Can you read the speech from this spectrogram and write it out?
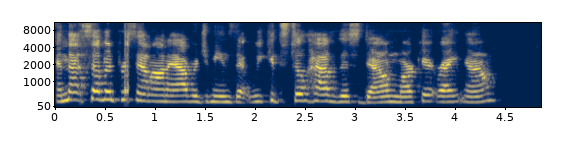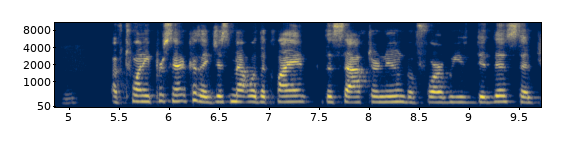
And that 7% on average means that we could still have this down market right now mm-hmm. of 20% because I just met with a client this afternoon before we did this and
